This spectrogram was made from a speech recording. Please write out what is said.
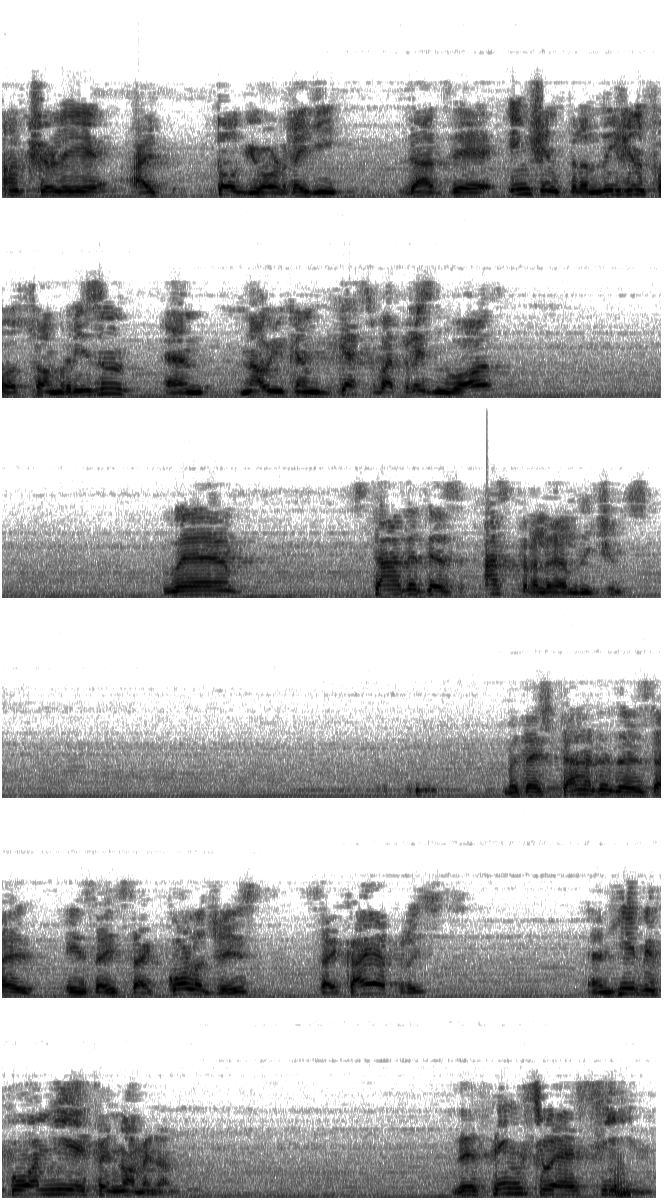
Actually, I told you already that the ancient religion, for some reason, and now you can guess what reason was, were started as astral religions. But I started as a, as a psychologist, psychiatrist, and here before me a phenomenon. The things were seen.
